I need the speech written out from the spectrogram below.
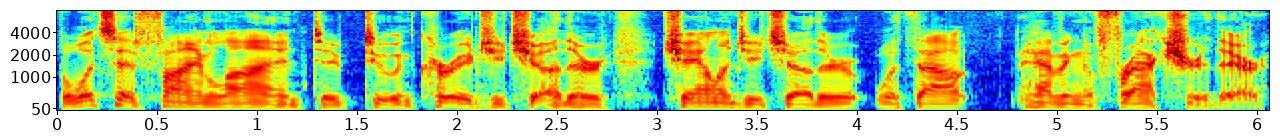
But what's that fine line to to encourage each other, challenge each other without having a fracture there?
